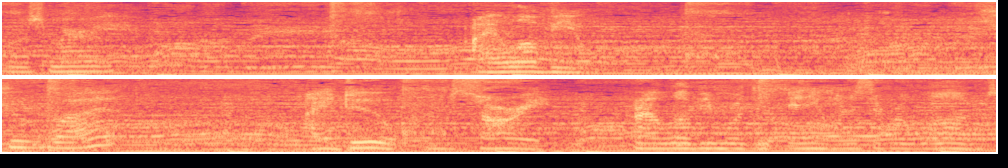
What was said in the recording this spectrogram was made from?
Rosemary. I love you. You what? I do. I'm sorry. But I love you more than anyone has ever loved.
